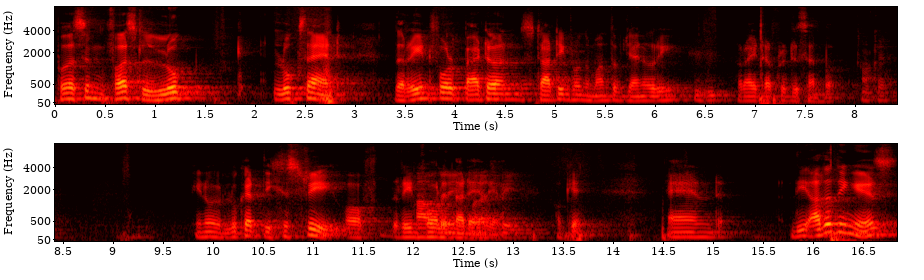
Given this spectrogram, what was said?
person first look looks at the rainfall pattern starting from the month of January right up to December Okay. you know, look at the history of the rainfall the in that area. Okay. And the other thing is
